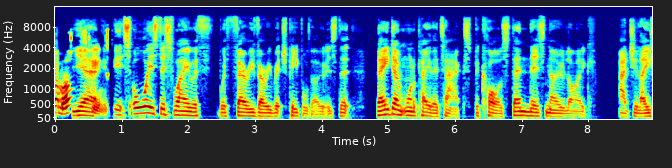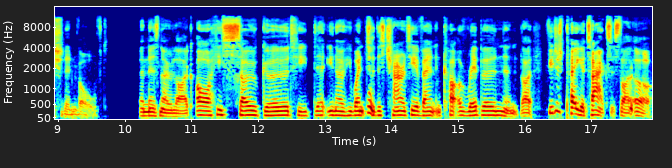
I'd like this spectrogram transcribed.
I'm asking. yeah, it's always this way with with very very rich people though is that they don't want to pay their tax because then there's no like adulation involved. Then there's no like, oh, he's so good. He, did, you know, he went to hmm. this charity event and cut a ribbon, and like, if you just pay your tax, it's like, oh,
